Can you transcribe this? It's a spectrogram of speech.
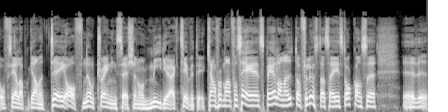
officiella programmet Day Off, No Training Session or Media Activity. Kanske man får se spelarna ute och förlusta sig i Stockholms eh, eh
